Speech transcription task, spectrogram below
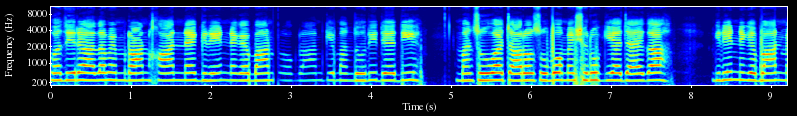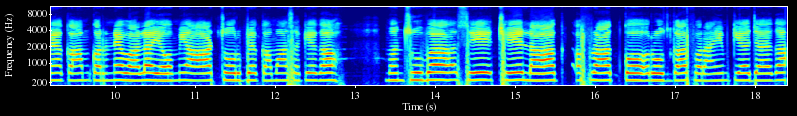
وزیر اعظم عمران خان نے گرین نگہبان پروگرام کی منظوری دے دی۔ منصوبہ چاروں صوبوں میں شروع کیا جائے گا۔ گرین نگہبان میں کام کرنے والا یومیہ آٹھ سو روپے کما سکے گا۔ منصوبے سے چھ لاکھ افراد کو روزگار فراہم کیا جائے گا۔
